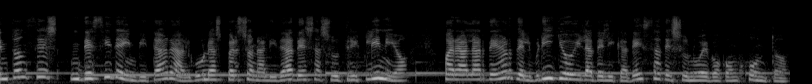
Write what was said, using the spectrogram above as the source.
Entonces decide invitar a algunas personalidades a su triclinio para alardear del brillo y la delicadeza de su nuevo conjunto.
